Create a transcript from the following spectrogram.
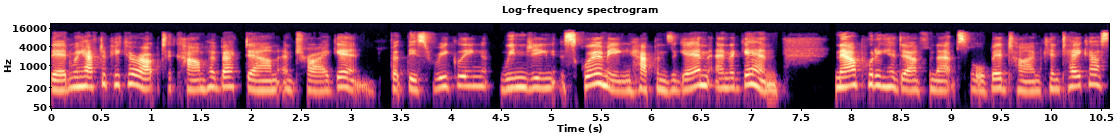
Then we have to pick her up to calm her back down and try again. But this wriggling, whinging, squirming happens again and again. Now, putting her down for naps or bedtime can take us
